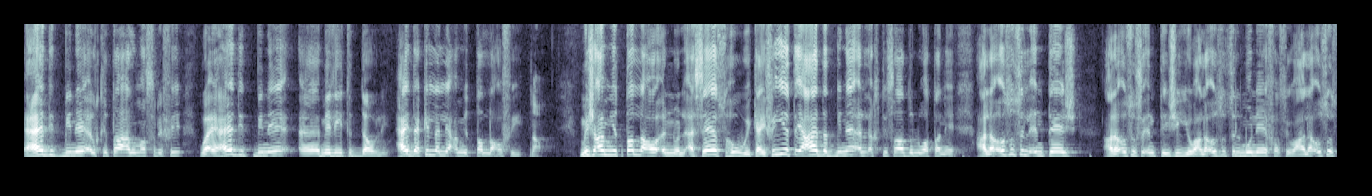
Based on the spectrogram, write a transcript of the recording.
إعادة بناء القطاع المصرفي وإعادة بناء آه، مالية الدولة هيدا كل اللي عم يطلعوا فيه نعم. مش عم يطلعوا إنه الأساس هو كيفية إعادة بناء الاقتصاد الوطني على أسس الإنتاج على أسس إنتاجية وعلى أسس المنافسة وعلى أسس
